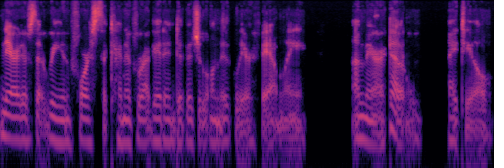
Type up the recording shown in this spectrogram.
narratives that reinforce the kind of rugged individual nuclear family American yeah. ideal.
